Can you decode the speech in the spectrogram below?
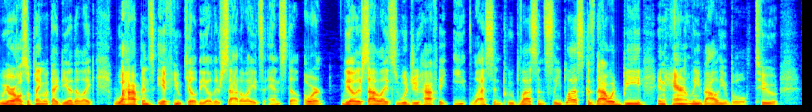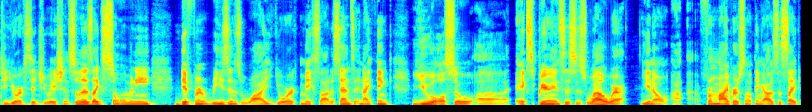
we were also playing with the idea that like, what happens if you kill the other satellites and still, or the other satellites? Would you have to eat less and poop less and sleep less? Because that would be inherently valuable to to York's Mhm. situation. So there's like so many different reasons why York makes a lot of sense, and I think you also uh, experience this as well, where you know, I, from my personal thing, I was just like,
